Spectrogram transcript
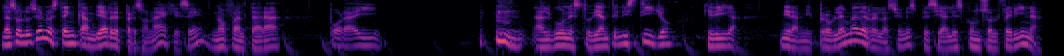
La solución no está en cambiar de personajes, ¿eh? No faltará por ahí algún estudiante listillo que diga, mira, mi problema de relación especial es con solferina,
